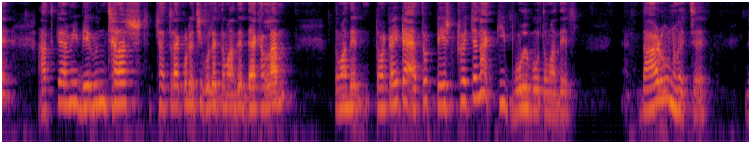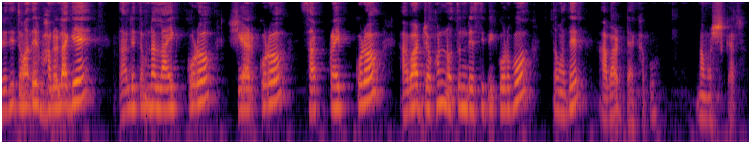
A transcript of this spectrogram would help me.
আজকে আমি বেগুন ছাড়া ছ্যাঁচড়া করেছি বলে তোমাদের দেখালাম। তোমাদের তরকারিটা এত টেস্ট হয়েছে না, কি বলব তোমাদের? দারুণ হয়েছে। যদি তোমাদের ভালো লাগে, তাহলে তোমরা লাইক করো শেয়ার করো সাবস্ক্রাইব করো। আবার যখন নতুন রেসিপি করব, তোমাদের আবার দেখাবো। নমস্কার।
